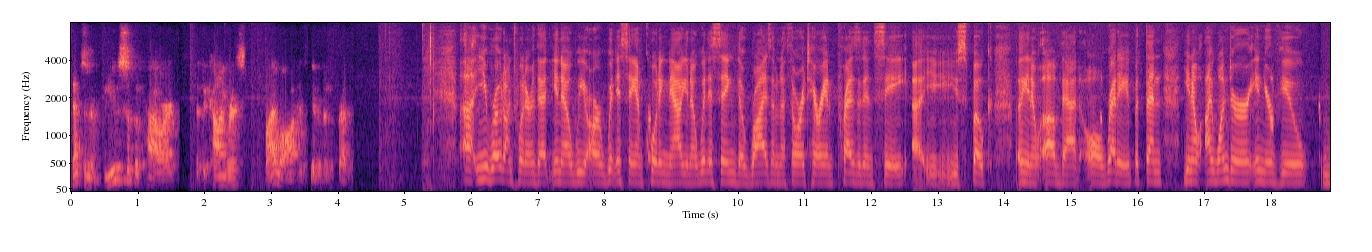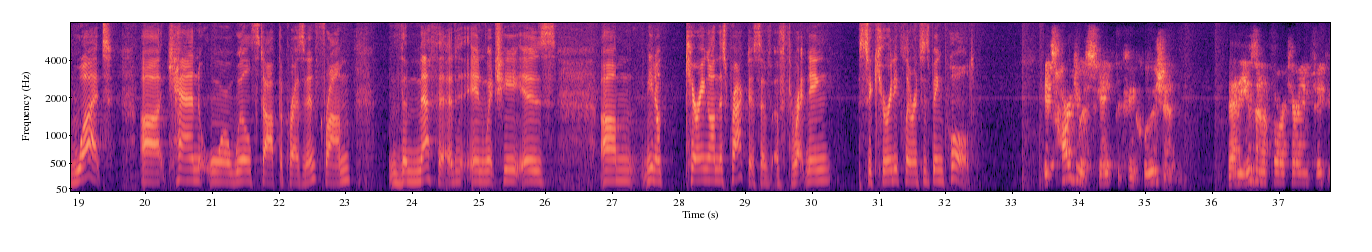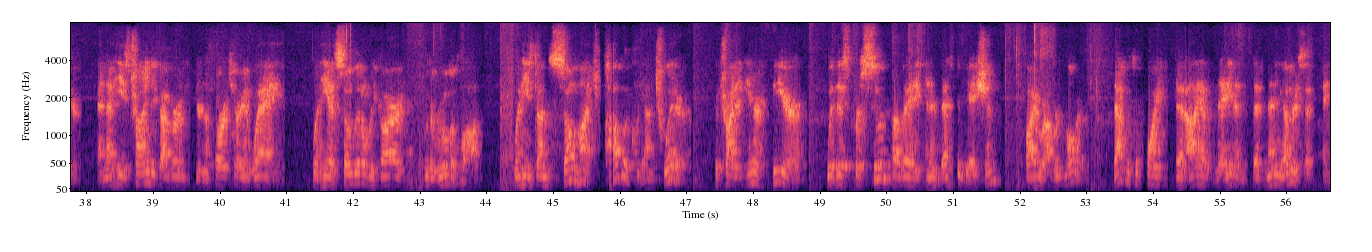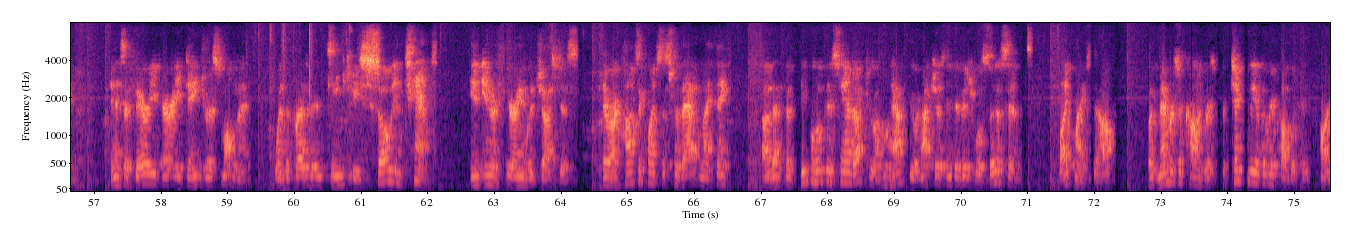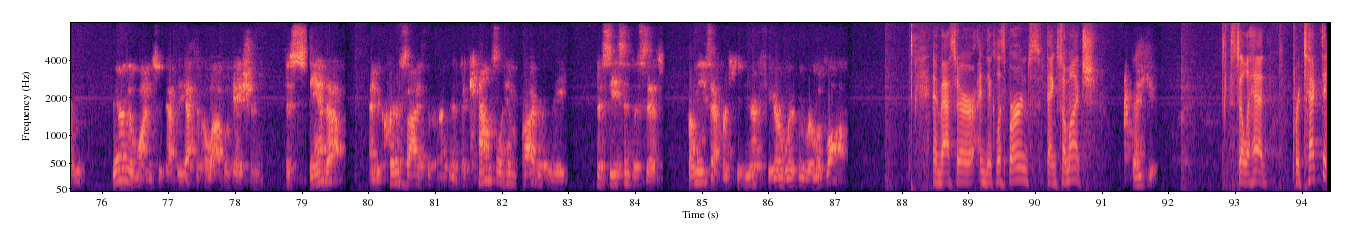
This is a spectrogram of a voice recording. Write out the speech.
That's an abuse of the power that the Congress, by law, has given to the president. Uh, you wrote on Twitter that, you know, we are witnessing, I'm quoting now, you know, witnessing the rise of an authoritarian presidency. Uh, you, you, spoke, uh, you know, of that already. But then, you know, I wonder, in your view, what uh, can or will stop the president from the method in which he is, um, you know, carrying on this practice of, of threatening security clearances being pulled? It's hard to escape the conclusion that he is an authoritarian figure and that he's trying to govern in an authoritarian way when he has so little regard for the rule of law, when he's done so much publicly on Twitter to try to interfere with this pursuit of a, an investigation by Robert Mueller. That was the point that I have made and that many others have made. And it's a very, very dangerous moment when the president seems to be so intent in interfering with justice there are consequences for that, and I think uh, that the people who can stand up to him, who have to, are not just individual citizens like myself, but members of Congress, particularly of the Republican Party. They're the ones who have the ethical obligation to stand up and to criticize the president, to counsel him privately to cease and desist from these efforts to interfere with the rule of law. Ambassador Nicholas Burns, thanks so much. Thank you. Still ahead, protecting.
